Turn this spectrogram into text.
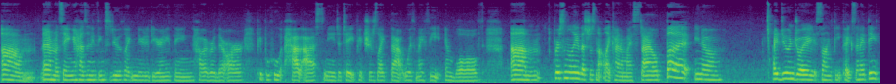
Um, and I'm not saying it has anything to do with like nudity or anything. However, there are people who have asked me to take pictures like that with my feet involved. Um, personally, that's just not like kind of my style, but you know, I do enjoy selling feet pics and I think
